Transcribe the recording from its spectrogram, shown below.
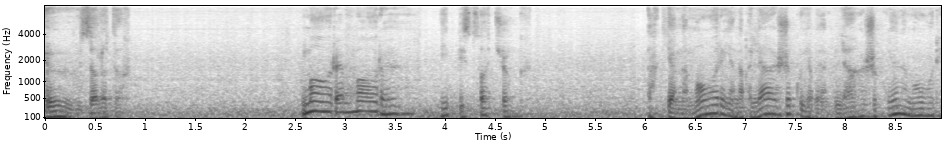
О, золото. Море, море і пісочок. Так, я на морі, я на пляжику, я на пляжику, я на морі.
